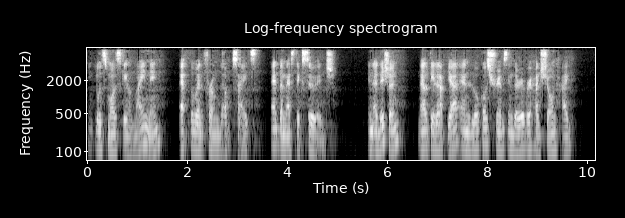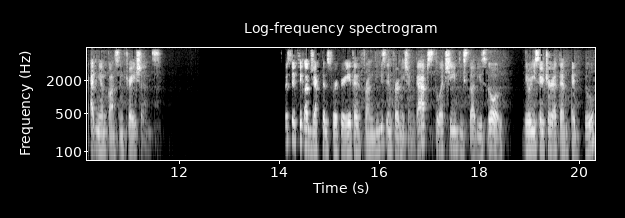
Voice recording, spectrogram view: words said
include small-scale mining, effluent from dump sites, and domestic sewage. In addition, Nile tilapia and local shrimps in the river had shown high cadmium concentrations. Specific objectives were created from these information gaps to achieve the study's goal. The researcher attempted to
